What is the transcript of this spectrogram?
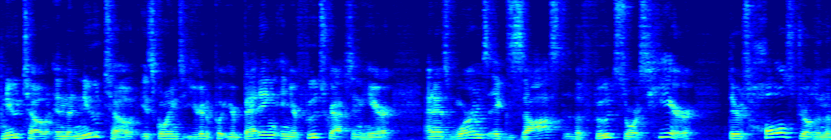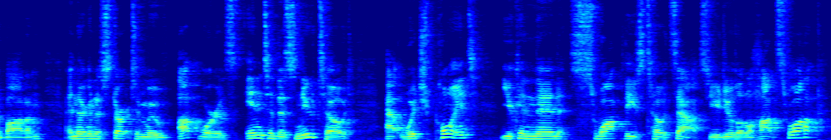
New tote, and the new tote is going to, you're going to put your bedding and your food scraps in here, and as worms exhaust the food source here, there's holes drilled in the bottom, and they're going to start to move upwards into this new tote, at which point you can then swap these totes out. So you do a little hot swap,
